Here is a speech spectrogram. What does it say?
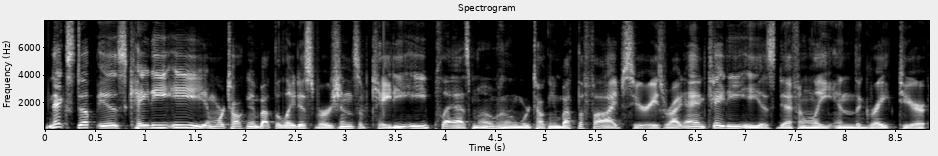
Next up is KDE, and we're talking about the latest versions of KDE Plasma. We're talking about the 5 series, right? And KDE is definitely in the great tier.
